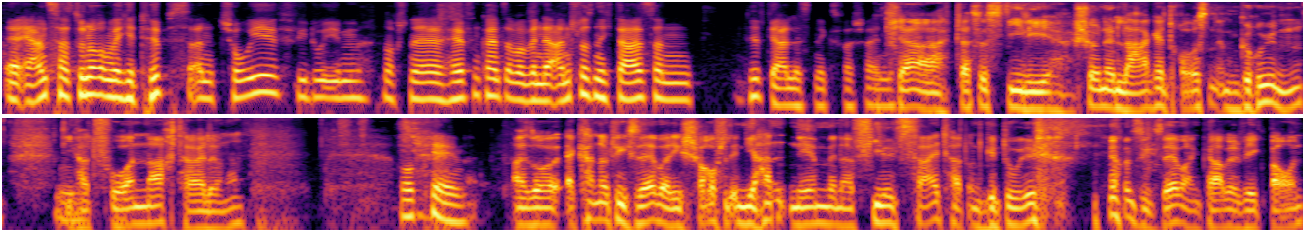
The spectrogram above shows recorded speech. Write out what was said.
Äh, Ernst, hast du noch irgendwelche Tipps an Joey, wie du ihm noch schnell helfen kannst? Aber wenn der Anschluss nicht da ist, dann hilft ja alles nichts wahrscheinlich. Tja, das ist die, die schöne Lage draußen im Grünen. Die mhm. hat Vor- und Nachteile. Ne? Okay. Also er kann natürlich selber die Schaufel in die Hand nehmen, wenn er viel Zeit hat und Geduld und sich selber einen Kabelweg bauen.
